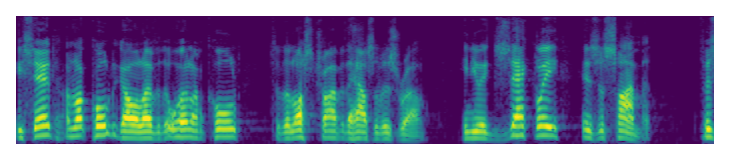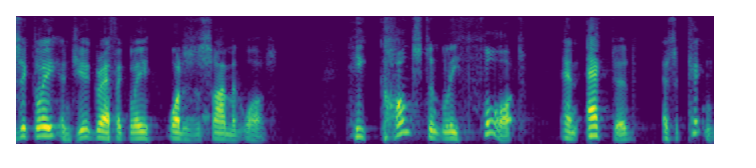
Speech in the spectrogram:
He said, I'm not called to go all over the world, I'm called to the lost tribe of the house of Israel. He knew exactly his assignment physically and geographically what his assignment was. He constantly thought and acted as a king.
